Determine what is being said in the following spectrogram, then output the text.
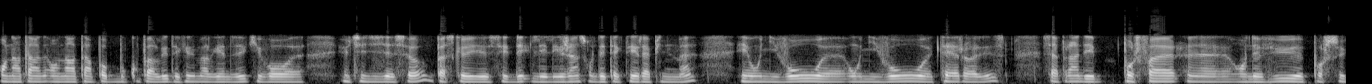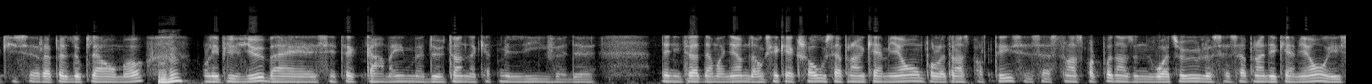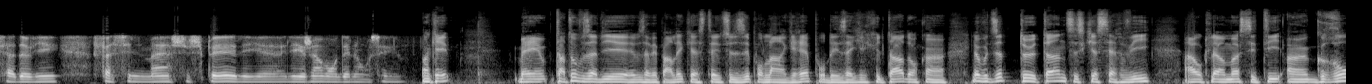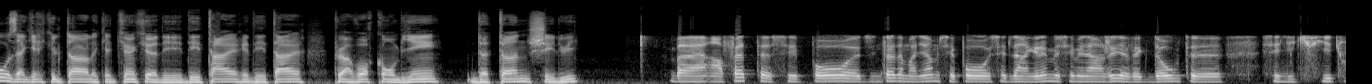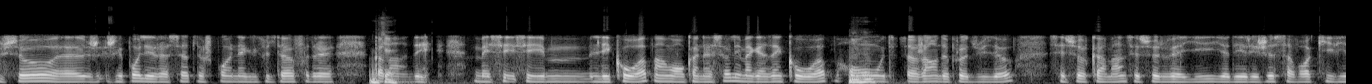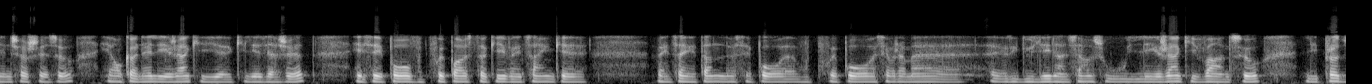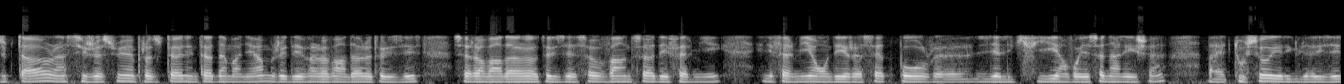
On n'entend on n'entend pas beaucoup parler de crime organisé qui va euh, utiliser ça parce que les, les, gens sont détectés rapidement. Et au niveau euh, au niveau euh, terrorisme, ça prend des pour faire, on a vu pour ceux qui se rappellent d'Oklahoma, mm-hmm. pour les plus vieux, ben c'était quand même deux tonnes, 4000 livres de de nitrate d'ammonium. Donc, c'est quelque chose, ça prend un camion pour le transporter. Ça, ne se transporte pas dans une voiture, ça, prend des camions et ça devient facilement suspect. Les, euh, les gens vont dénoncer. OK. Ben, tantôt vous aviez vous avez parlé que c'était utilisé pour l'engrais pour des agriculteurs. Donc là vous dites deux tonnes, c'est ce qui a servi à Oklahoma City. Un gros agriculteur, quelqu'un qui a des, des terres et des terres, peut avoir combien de tonnes chez lui? Ben, en fait, c'est pas euh, du nitrate d'ammonium, c'est pas c'est de l'engrais, mais c'est mélangé avec d'autres. Euh, c'est liquéfié tout ça. Euh, J'ai pas les recettes, là, je suis pas un agriculteur, faudrait commander. Mais c'est c'est mm, les coop, hein, on connaît ça, les magasins coop ont mhm. ce genre de produits-là. C'est sur commande, c'est surveillé. Il y a des registres savoir qui viennent chercher ça. Et on connaît les gens qui, euh, qui les achètent. Et c'est pas, vous pouvez pas stocker 25 25 tonnes, là, c'est pas, euh, vous pouvez pas, c'est vraiment euh, régulé dans le sens où les gens qui vendent ça, les producteurs, hein, si je suis un producteur d'une tonne d'ammonium, j'ai des revendeurs autorisés, ce revendeur autorisé ça, vendre ça à des fermiers, et les fermiers ont des recettes pour euh, les liquifier, envoyer ça dans les champs. Ben, tout ça est régularisé.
